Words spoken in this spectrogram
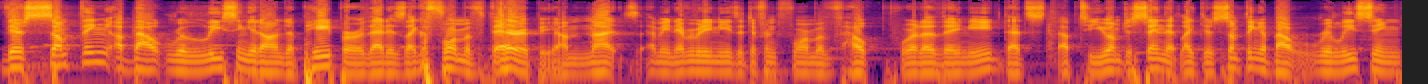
there's something about releasing it onto paper that is like a form of therapy. I'm not, I mean, everybody needs a different form of help, whatever they need. That's up to you. I'm just saying that, like, there's something about releasing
